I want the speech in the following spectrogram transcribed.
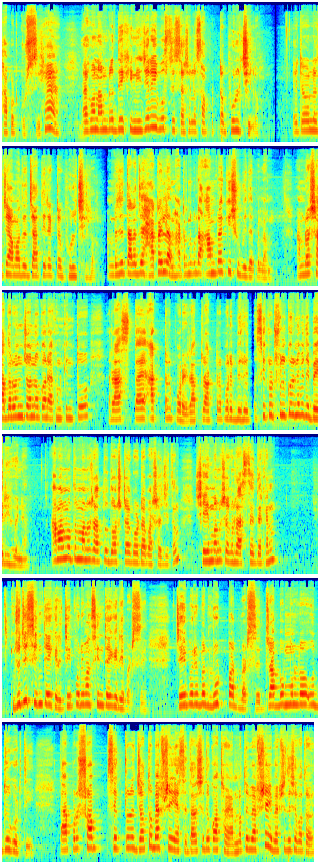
সাপোর্ট করছি হ্যাঁ? এখন আমরা দেখি, নিজেরাই বুঝতেছি আসলে সাপোর্টটা ভুল ছিল। এটা হলো যে আমাদের জাতির একটা ভুল ছিল। আমরা যে তারা যে হাঁটাইলাম হাঁটানো বলে আমরা কি সুবিধা পেলাম? আমরা সাধারণ জনগণ এখন কিন্তু রাস্তায় আটটার পরে, রাত্র আটটার পরে বের হই সিক্রেট ফিল করে নেবে যে বেরি হই না। আমার মতন মানুষ রাত্র দশটা এগারোটা বাসায় যেতাম, সেই মানুষ এখন রাস্তায় দেখেন যদি ছিনতাইকারী, যে পরিমাণ ছিনতাইকারী বাড়ছে যেই পরিমাণ লুটপাট বাড়ছে, দ্রব্যমূল্য ঊর্ধ্বগতি, তারপর সব সেক্টরে যত ব্যবসায়ী আছে, তাদের সাথে কথা হয়। আমরা তো ব্যবসায়ী, ব্যবসায়ীদের সাথে কথা হয়।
